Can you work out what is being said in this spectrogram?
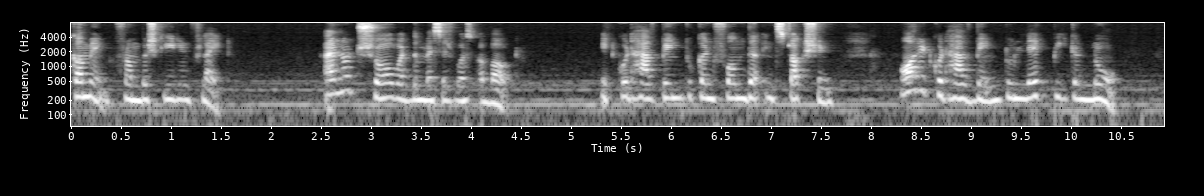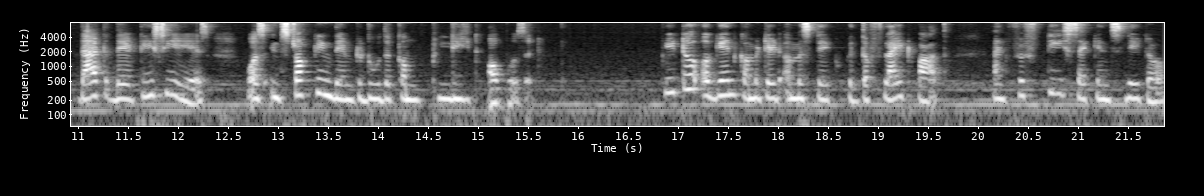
coming from Bashkirian flight. I'm not sure what the message was about. It could have been to confirm the instruction, or it could have been to let Peter know that their TCAS was instructing them to do the complete opposite. Peter again committed a mistake with the flight path, and 50 seconds later,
